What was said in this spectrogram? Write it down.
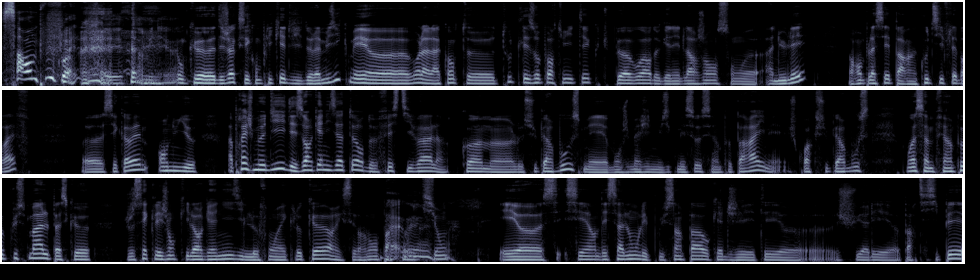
ça rentre plus quoi. Terminé. ouais. Donc euh, déjà que c'est compliqué de vivre de la musique, mais euh, voilà, là quand euh, toutes les opportunités que tu peux avoir de gagner de l'argent sont annulées, remplacées par un coup de sifflet bref, euh, c'est quand même ennuyeux. Après je me dis, des organisateurs de festivals comme euh, le Super Boost, mais bon j'imagine Musique Messeux c'est un peu pareil, mais je crois que Super Boost, moi ça me fait un peu plus mal parce que je sais que les gens qui l'organisent, ils le font avec le cœur et que c'est vraiment par Bah, ouais, conviction. ouais. Et euh, c'est un des salons les plus sympas auxquels j'ai été, je suis allé participer.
